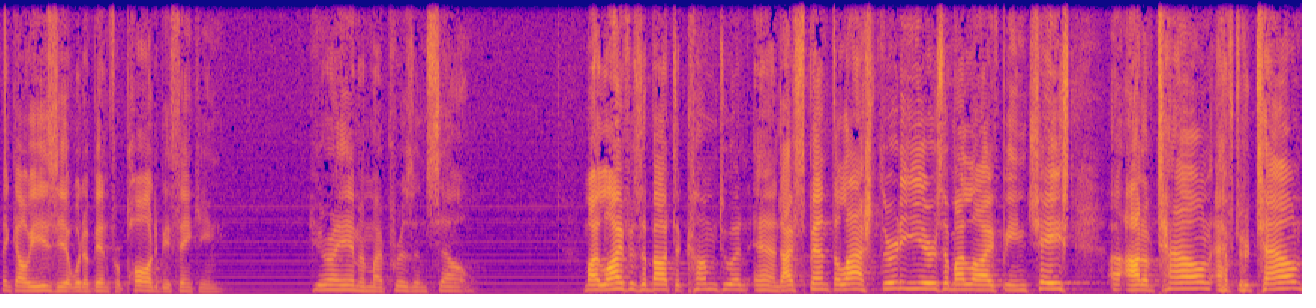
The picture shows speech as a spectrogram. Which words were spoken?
Think how easy it would have been for Paul to be thinking, Here I am in my prison cell. My life is about to come to an end. I've spent the last 30 years of my life being chased uh, out of town after town,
